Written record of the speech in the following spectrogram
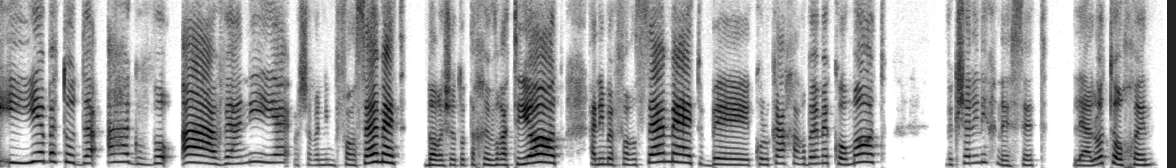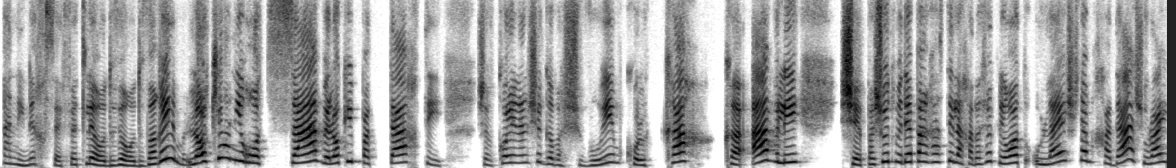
אהיה בתודעה הגבוהה ואני אהיה... עכשיו אני מפרסמת ברשתות החברתיות, אני מפרסמת בכל כך הרבה מקומות, וכשאני נכנסת להעלות תוכן, אני נחשפת לעוד ועוד דברים. לא כי אני רוצה ולא כי פתחתי. עכשיו כל עניין שגם השבויים כל כך כאב לי שפשוט מדי פעם נכנסתי לחדשות לראות אולי יש להם חדש, אולי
